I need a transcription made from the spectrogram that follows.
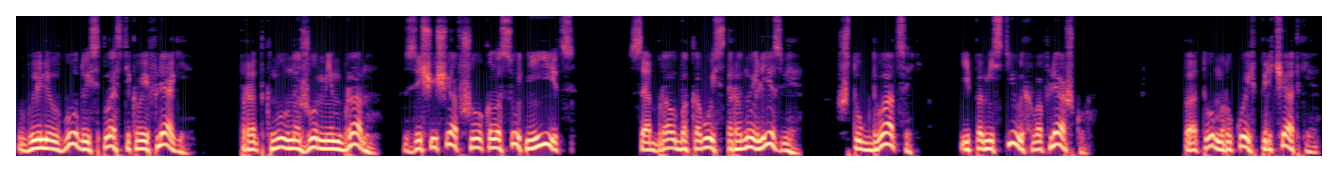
вылил воду из пластиковой фляги проткнул ножом мембрану, защищавшую около сотни яиц, собрал боковой стороной лезвия, штук двадцать, и поместил их во фляжку. Потом рукой в перчатке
